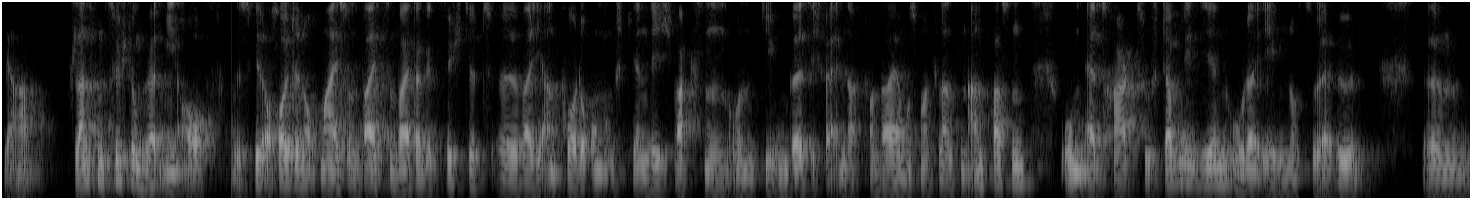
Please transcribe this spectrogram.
Ja, Pflanzenzüchtung hört nie auf. Es wird auch heute noch Mais und Weizen weiter gezüchtet, äh, weil die Anforderungen ständig wachsen und die Umwelt sich verändert. Von daher muss man Pflanzen anpassen, um Ertrag zu stabilisieren oder eben noch zu erhöhen. Ähm,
